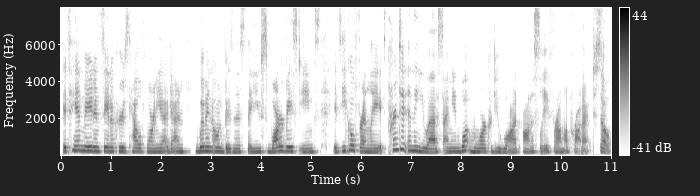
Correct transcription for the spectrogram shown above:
It's handmade in Santa Cruz, California. Again, women owned business. They use water based inks. It's eco friendly. It's printed in the US. I mean, what more could you want, honestly, from a product? So,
